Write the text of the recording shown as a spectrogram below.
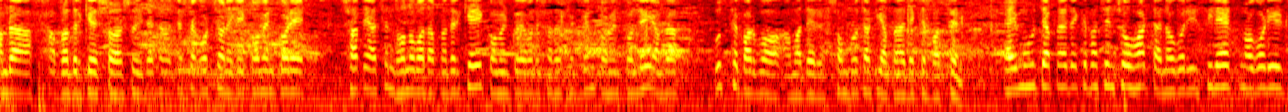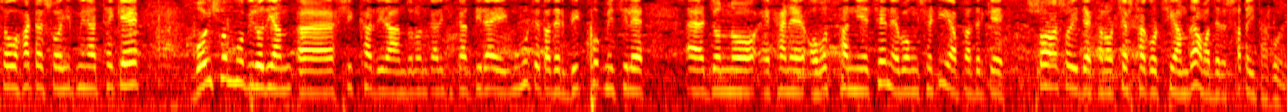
আমরা আপনাদেরকে সরাসরি দেখানোর চেষ্টা করছি। অনেকেই কমেন্ট করে সাথে আছেন। ধন্যবাদ আপনাদেরকে। কমেন্ট করে আমাদের সাথে থাকবেন। কমেন্ট করলেই আমরা বুঝতে পারব আমাদের সম্প্রচারটি আপনারা দেখতে পাচ্ছেন। এই মুহূর্তে আপনারা দেখতে পাচ্ছেন চৌহাট্টা নগরীর সিলেট নগরীর চৌহাট্টা শহীদ মিনার থেকে বৈষম্য বিরোধী শিক্ষার্থীরা, আন্দোলনকারী শিক্ষার্থীরা এই মুহূর্তে তাদের বিক্ষোভ মিছিলে জন্য এখানে অবস্থান নিয়েছেন এবং সেটি আপনাদেরকে সরাসরি দেখানোর চেষ্টা করছি আমরা। আমাদের সাথেই থাকুন।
